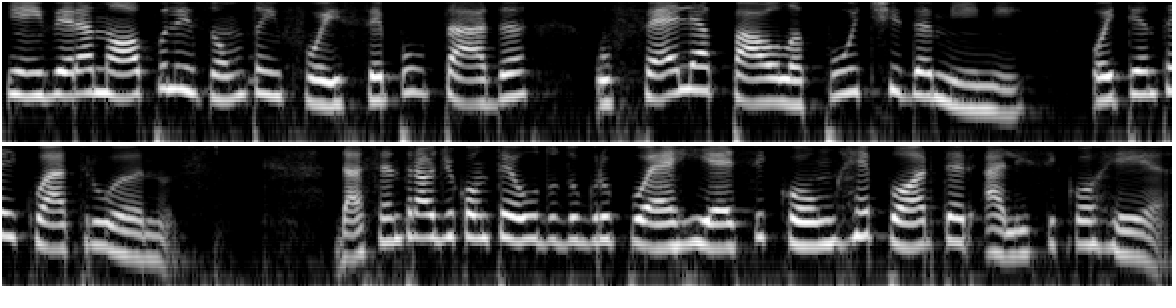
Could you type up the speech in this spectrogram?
E em Veranópolis, ontem foi sepultada Ofélia Paula Pucci Damini, 84 anos. Da central de conteúdo do Grupo RS Com, repórter Alice Correa.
